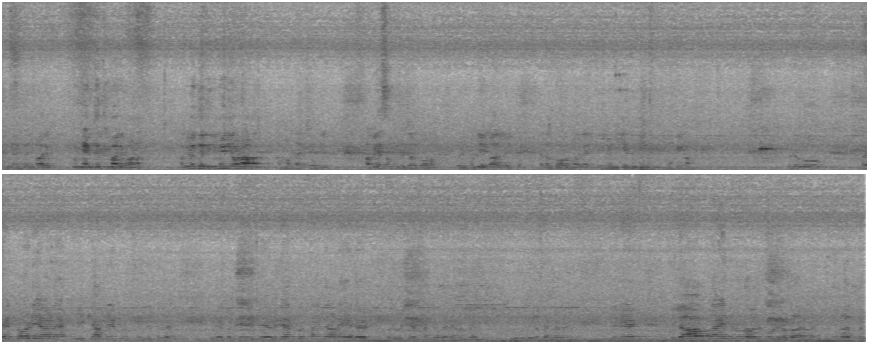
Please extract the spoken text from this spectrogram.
കുഞ്ഞഞ്ചന്മാരും കുഞ്ഞഞ്ചത്തിമാരുമാണ് അഭിമന്യ തിരുമേനിയോടാണ് നമ്മളുടെ ചോദ്യം. സഭയെ സംബന്ധിച്ചിടത്തോളം ഒരു പുതിയ കാലത്തേക്ക് എത്രത്തോളം അതിനെ തിരുമേനി ഏത് രീതിയിൽ നോക്കിക്കാണും. ഒരു ഭയത്തോടെയാണ് ഈ ക്യാമ്പിനെ കുറിച്ച് ചിന്തിച്ചത് ഇത് പ്രത്യേകിച്ച് വിദ്യാർത്ഥി പ്രസ്ഥാനത്താണ് ഏത് ഒരു വലിയ സംഘടനയുണ്ട്? യൂത്തിന് സംഘടന ഇതിന് എല്ലാ പ്രായത്തിലുള്ളവരും കൂടിയുള്ളതാണ്. നിങ്ങൾ എത്ര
